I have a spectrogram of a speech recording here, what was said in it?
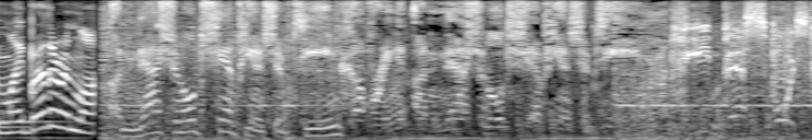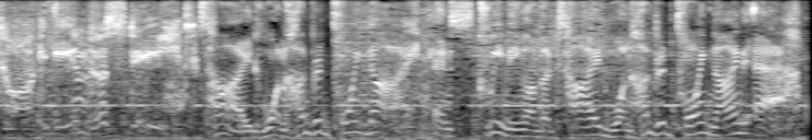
My brother in law. A national championship team covering a national championship team. The best sports talk in the state. Tide 100.9 and streaming on the Tide 100.9 app.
